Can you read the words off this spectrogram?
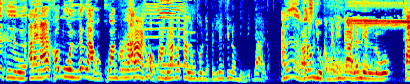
ก็คืออะไรนะข้อมูลเรื่องราวของความรัก ใช่เขาบอกความรักและการลงทุนเนี่ยเป็นเรื่องที่เราหนีไม่ได้หรอก เออเราต้องอยู่กับมันให้ได้และเรียนรู้ ใช่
